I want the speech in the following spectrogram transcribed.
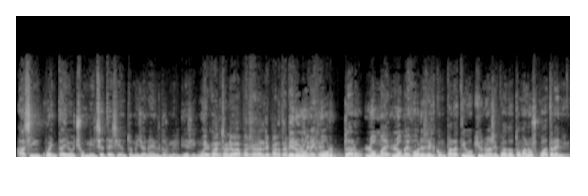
a 58.700 millones en el 2019. ¿Y cuánto le va a pasar al departamento? Pero lo mejor, claro, lo, lo, mejor es el comparativo que uno hace cuando toma los cuatrenios.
